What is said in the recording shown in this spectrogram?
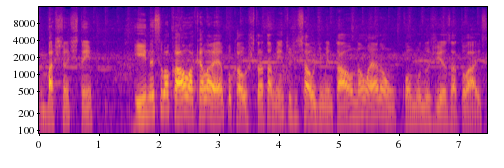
bastante tempo. E nesse local, aquela época, os tratamentos de saúde mental não eram como nos dias atuais.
